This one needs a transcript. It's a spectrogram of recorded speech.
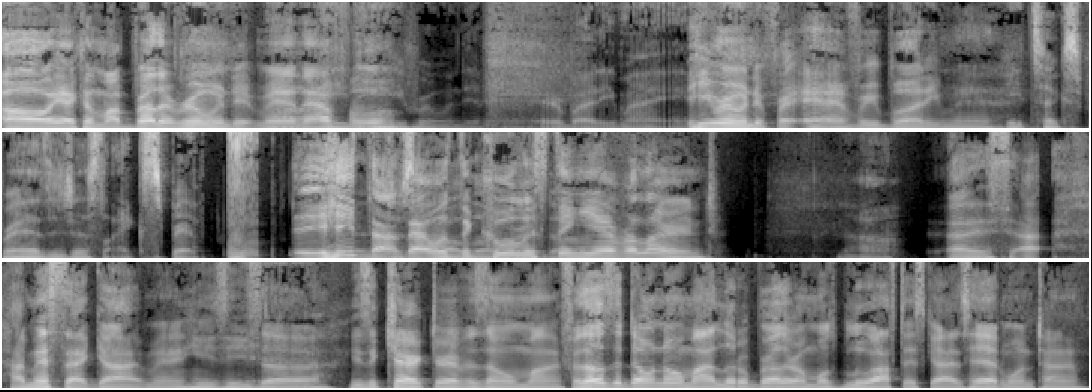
oh yeah, because my brother ruined it, man. Oh, that he, fool, he ruined it for everybody, man. he ruined it for everybody, man. He took spreads and just like spread. He Yeah, thought that was the coolest it, thing he ever learned. No. I, I, I miss that guy, man. He's he's uh he's a character of his own mind. For those that don't know, my little brother almost blew off this guy's head one time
